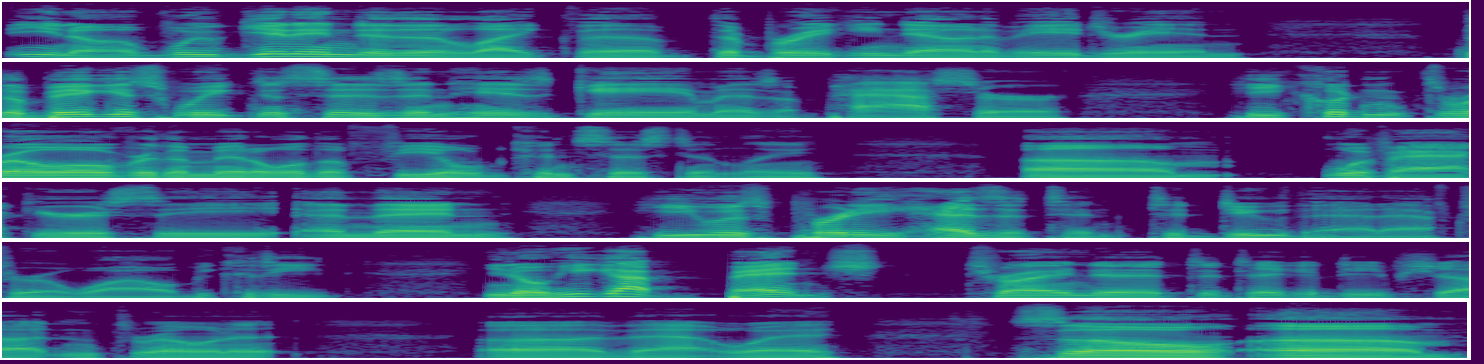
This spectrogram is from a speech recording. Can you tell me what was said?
you know if we get into the like the the breaking down of Adrian, the biggest weaknesses in his game as a passer, he couldn't throw over the middle of the field consistently, um, with accuracy, and then he was pretty hesitant to do that after a while because he you know he got benched trying to to take a deep shot and throwing it uh, that way. So um,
